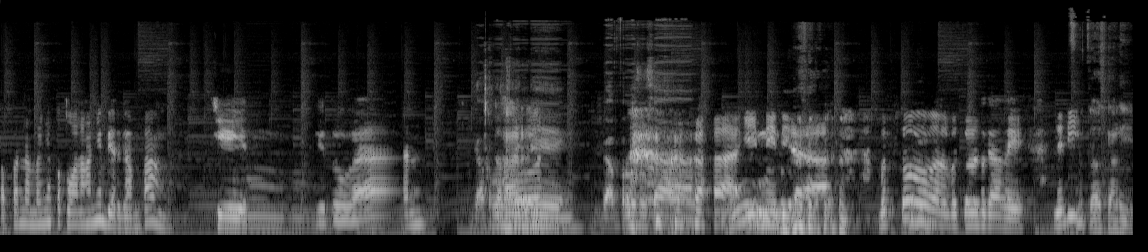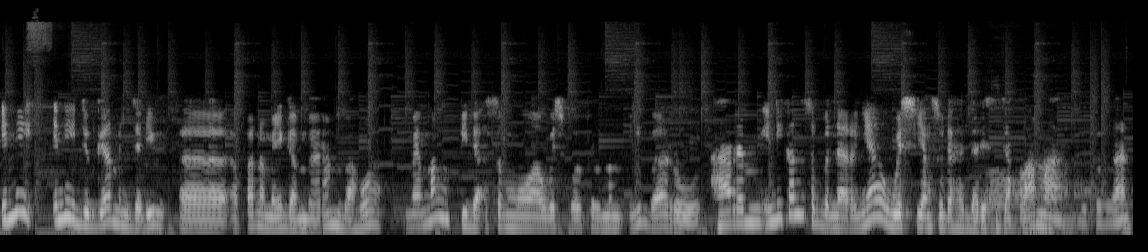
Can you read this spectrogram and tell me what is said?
apa namanya petualangannya biar gampang cheat hmm, hmm. gitu kan nggak perlu. Nggak perlu susah. Nah, ini dia betul betul sekali jadi betul sekali. ini ini juga menjadi eh, apa namanya gambaran bahwa memang tidak semua wish fulfillment ini baru. Harem ini kan sebenarnya wish yang sudah dari sejak Oh. lama gitu kan.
